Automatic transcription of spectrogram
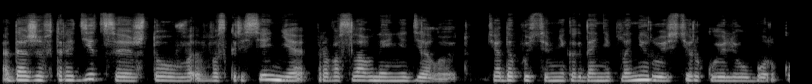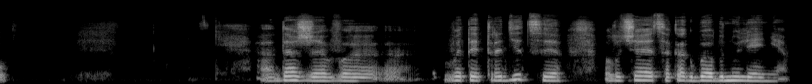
Даже в традиции, что в воскресенье православные не делают. Я, допустим, никогда не планирую стирку или уборку. А даже в, в этой традиции получается как бы обнуление,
